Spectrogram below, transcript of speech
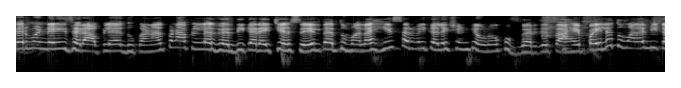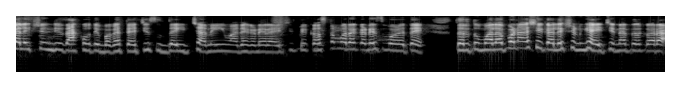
तर मंडळी जर आपल्या दुकानात पण आपल्याला गर्दी करायची असेल तर तुम्हाला हे सर्व कलेक्शन ठेवणं खूप गरजेचं आहे. पहिलं तुम्हाला मी कलेक्शन जे दाखवते बघा त्याची सुद्धा इच्छा नाही माझ्याकडे राहायची. ते कस्टमरकडेच वळत आहे तर तुम्हाला पण असे कलेक्शन घ्यायचे ना तर करा.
